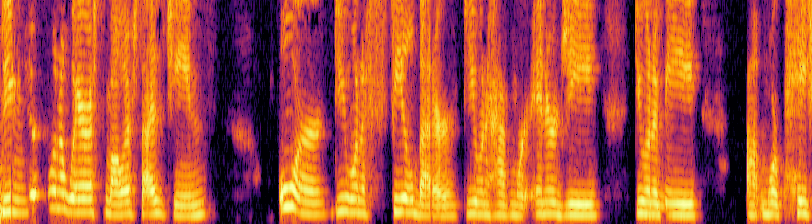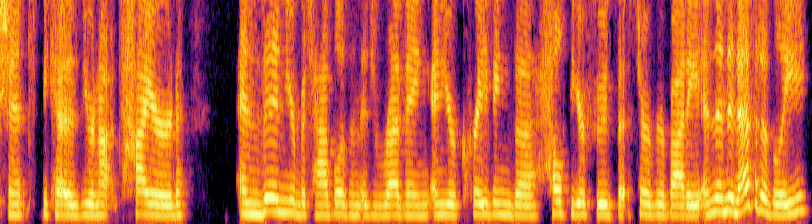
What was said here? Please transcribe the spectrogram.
Do you mm-hmm. just want to wear a smaller size jeans? Or do you want to feel better? Do you want to have more energy? Do you want to be uh, more patient because you're not tired? And then your metabolism is revving and you're craving the healthier foods that serve your body. And then inevitably,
